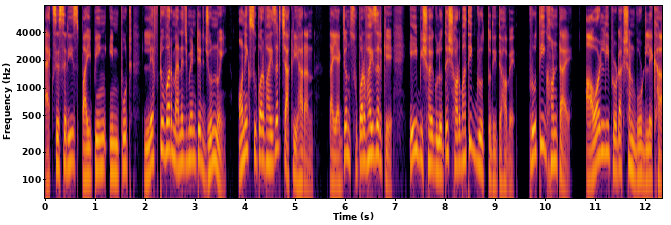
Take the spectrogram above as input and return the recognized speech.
অ্যাক্সেসরিজ, পাইপিং, ইনপুট, লেফটওভার ম্যানেজমেন্টের জন্যই অনেক সুপারভাইজার চাকরি হারান। তাই একজন সুপারভাইজারকে এই বিষয়গুলোতে সর্বাধিক গুরুত্ব দিতে হবে। প্রতি ঘন্টায় আওয়ারলি প্রোডাকশন বোর্ড লেখা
